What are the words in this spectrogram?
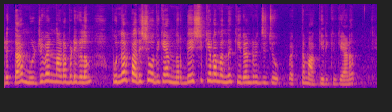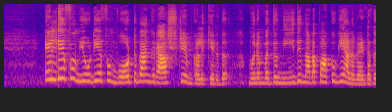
എടുത്ത മുഴുവൻ നടപടികളും പുനർപരിശോധിക്കാൻ നിർദ്ദേശിക്കണമെന്ന് കിരൺ റിജിജു വ്യക്തമാക്കിയിരിക്കുകയാണ്. എൽ ഡി എഫും യു ഡി എഫും വോട്ട് ബാങ്ക് രാഷ്ട്രീയം കളിക്കരുത്. മുനമ്പത്ത് നീതി നടപ്പാക്കുകയാണ് വേണ്ടത്.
